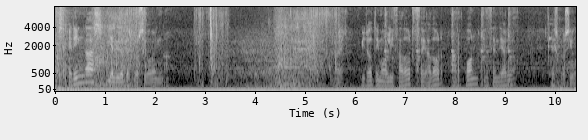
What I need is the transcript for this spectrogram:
las jeringas y el virote explosivo, venga. A ver, Pirote, inmovilizador, cegador, arpón, incendiario, explosivo.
